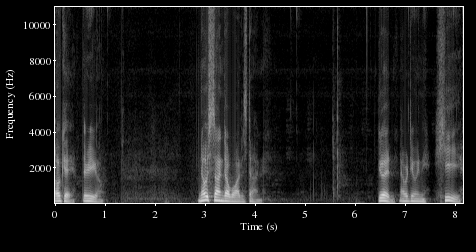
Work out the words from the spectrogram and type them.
Okay, there you go. No sun dot wad is done. Good. Now we're doing he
